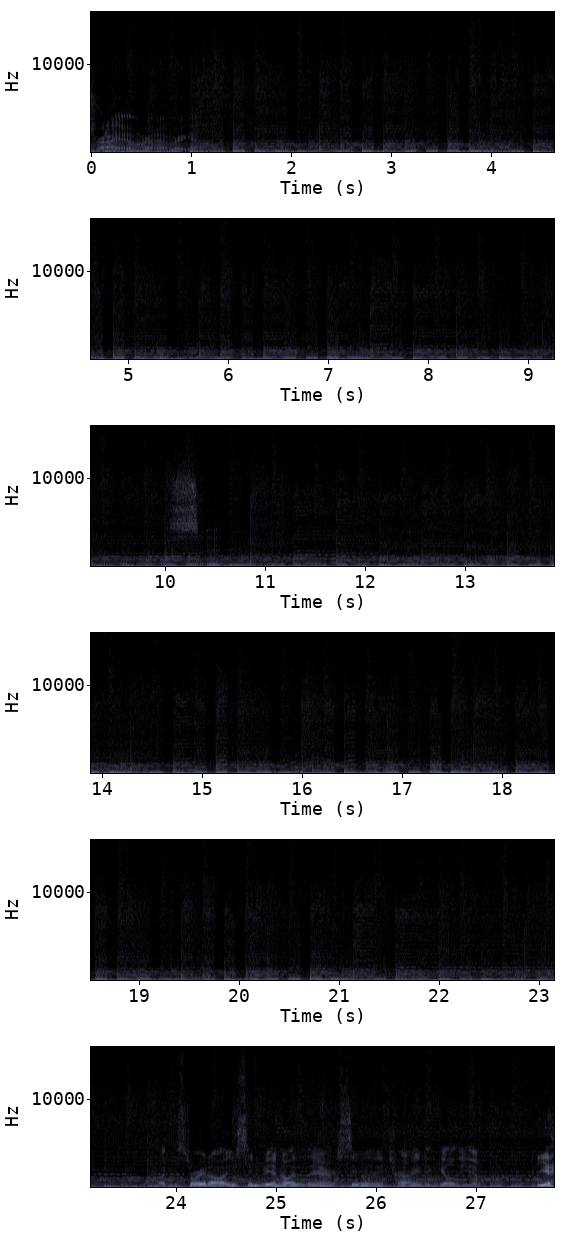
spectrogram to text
try over and over again. Story at all, you seem to be annoyed that they are seemingly trying to guilt you. Yeah.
